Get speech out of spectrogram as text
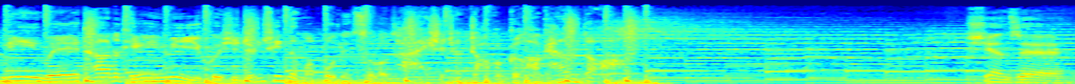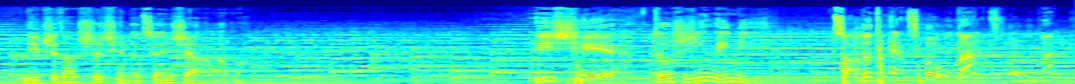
你以为他的甜言蜜语会是真心的吗？不，你错了，他还是想找个更好看的。现在你知道事情的真相了吗？一切都是因为你长得太丑了。丑了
